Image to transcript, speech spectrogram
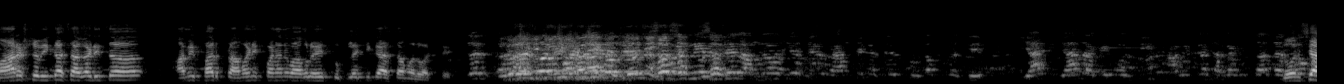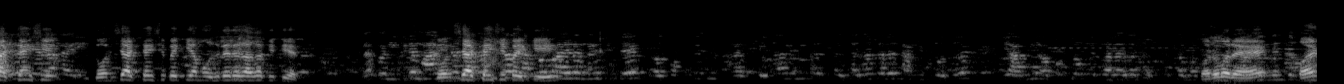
महाराष्ट्र विकास आघाडीचं आम्ही फार प्रामाणिकपणाने वागलो हे चुकलं की काय असं मला वाटतंय. दोनशे अठ्ठ्याऐंशी दोनशे अठ्ठ्याऐंशी पैकी या मोजलेल्या जागा किती आहेत? दोनशे अठ्ठ्याऐंशी पैकी आम्ही बरोबर आहे पण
